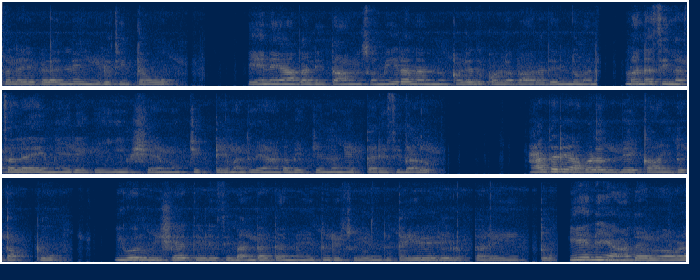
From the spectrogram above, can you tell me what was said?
ಸಲಹೆಗಳನ್ನೇ ನೀಡುತ್ತಿದ್ದವು. ಏನೇ ಆಗಲಿ ತಾನು ಸಮೀರನನ್ನು ಕಳೆದುಕೊಳ್ಳಬಾರದೆಂದು ಮನ, ಮನಸ್ಸಿನ ಸಲಹೆ ಮೇರೆಗೆ ಈ ವಿಷಯ ಮುಚ್ಚಿಟ್ಟೇ ಮದುವೆ ಆಗಬೇಕೆಂದು ನಿರ್ಧರಿಸಿದಳು. ಆದರೆ ಅವಳ ವಿವೇಕ ಇದು ತಪ್ಪು. ಇವರು ವಿಷಯ ತಿಳಿಸಿ ಬಂದದ್ದನ್ನು ಎದುರಿಸು ಎಂದು ಧೈರ್ಯ ಹೇಳುತ್ತಲೇ ಇತ್ತು. ಏನೇ ಆದರೂ ಅವಳ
